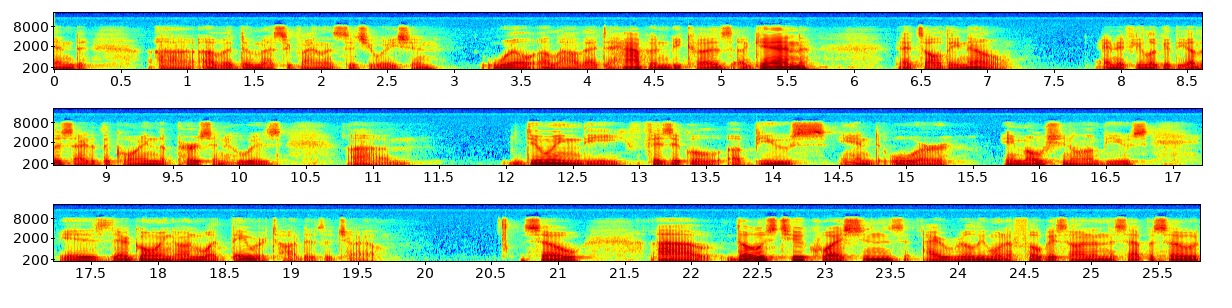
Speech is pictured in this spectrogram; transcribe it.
end uh, of a domestic violence situation will allow that to happen because, again, that's all they know. And if you look at the other side of the coin, the person who is um, doing the physical abuse and or emotional abuse is they're going on what they were taught as a child. So uh, those two questions I really want to focus on in this episode.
